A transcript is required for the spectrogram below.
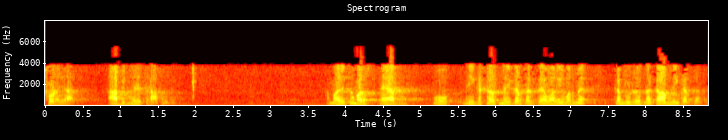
چھوڑو یار آپ بھی میری طرف ہماری عمر ہے، اب وہ نہیں کر نہیں کر سکتے، ہماری عمر میں کمپیوٹر اتنا کام نہیں کرتا تھا۔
